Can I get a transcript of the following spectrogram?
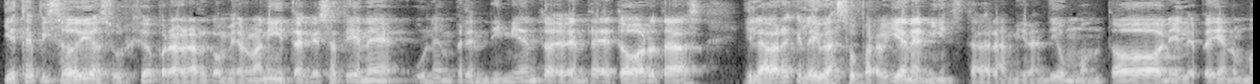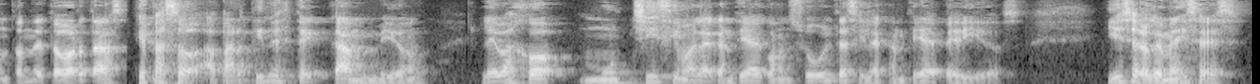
Y este episodio surgió por hablar con mi hermanita, que ella tiene un emprendimiento de venta de tortas y la verdad que le iba súper bien en Instagram y vendía un montón y le pedían un montón de tortas. ¿Qué pasó? A partir de este cambio le bajó muchísimo la cantidad de consultas y la cantidad de pedidos. Y ella lo que me dice es,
